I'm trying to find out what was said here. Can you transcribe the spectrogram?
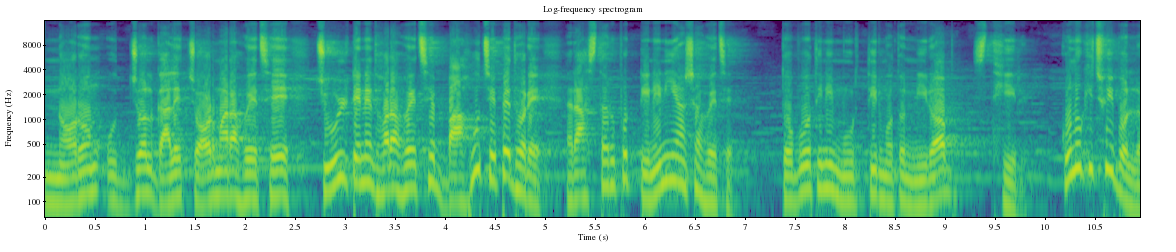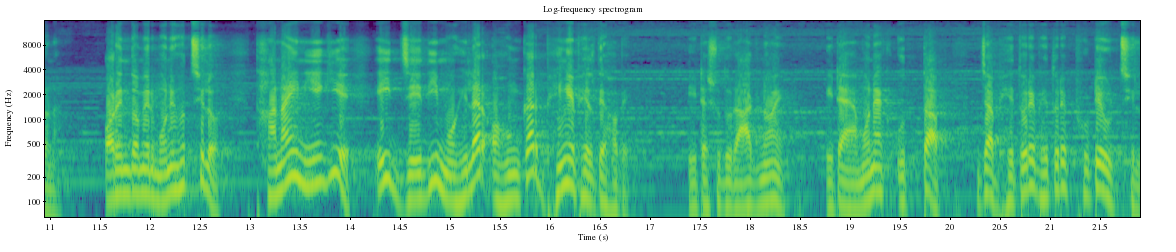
নরম, উজ্জ্বল গালে চড় মারা হয়েছে, চুল টেনে ধরা হয়েছে, বাহু চেপে ধরে, রাস্তার উপর টেনে নিয়ে আসা হয়েছে। তবুও তিনি মূর্তির মতো নীরব, স্থির, কোনো কিছুই বলল না। অরেন্দমের মনে হচ্ছিল, থানায় নিয়ে গিয়ে এই জেদি মহিলার অহংকার ভেঙে ফেলতে হবে। এটা শুধু রাগ নয়, এটা এমন এক উত্তাপ যা ভেতরে ভেতরে ফুটে উঠছিল।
